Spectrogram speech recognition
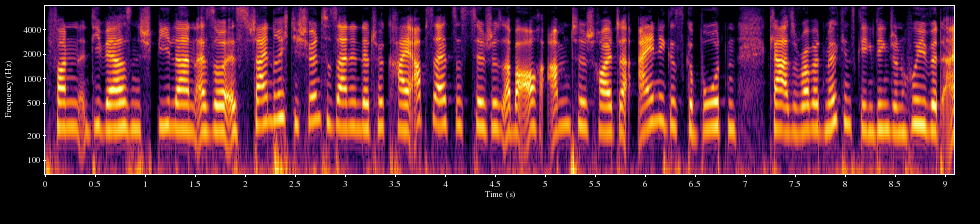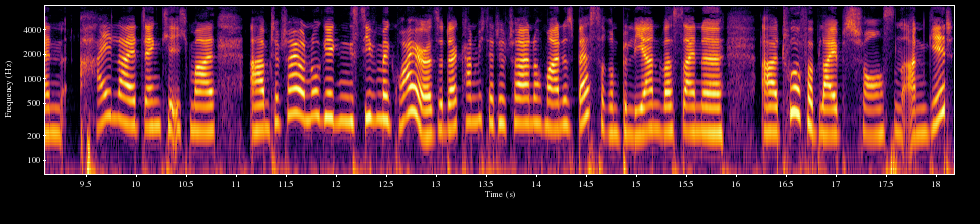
von diversen Spielern. Also es scheint richtig schön zu sein in der Türkei, abseits des Tisches, aber auch am Tisch heute einiges geboten. Klar, also Robert Milkins gegen Ding Junhui wird ein Highlight, denke ich mal. Ähm, Tipchaya nur gegen Stephen McGuire. Also da kann mich der Tipchaya noch mal eines Besseren belehren, was seine äh, Tourverbleibschancen angeht.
